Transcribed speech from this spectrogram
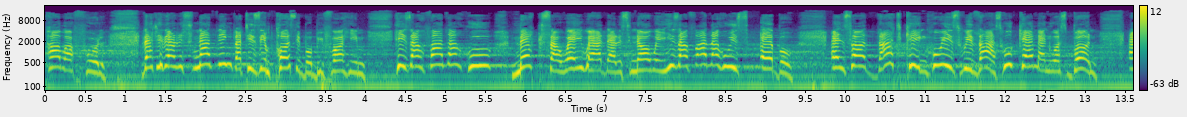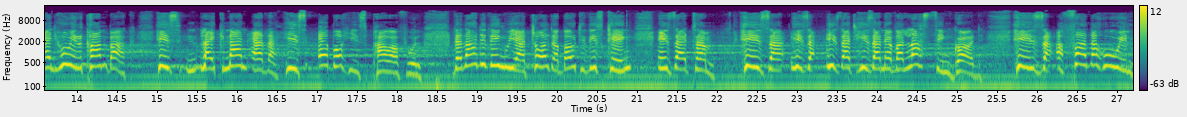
powerful, that there is nothing that is impossible before Him. He's a Father who makes a way where there is no way. He's a Father who is able. And so that King who is with us, who came and was born, and who will come back, He's like none other. He's able, He's powerful. The third thing we are told about this King is that. Um, He's, uh, he's, uh, is that He's an everlasting God. He's uh, a Father who will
